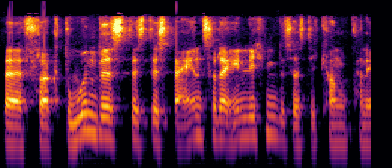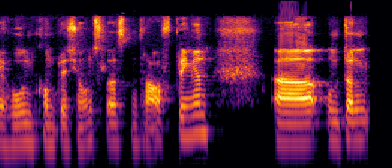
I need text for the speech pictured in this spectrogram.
bei Frakturen des, des, des Beins oder ähnlichem. Das heißt, ich kann keine hohen Kompressionslasten draufbringen. Äh, und dann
